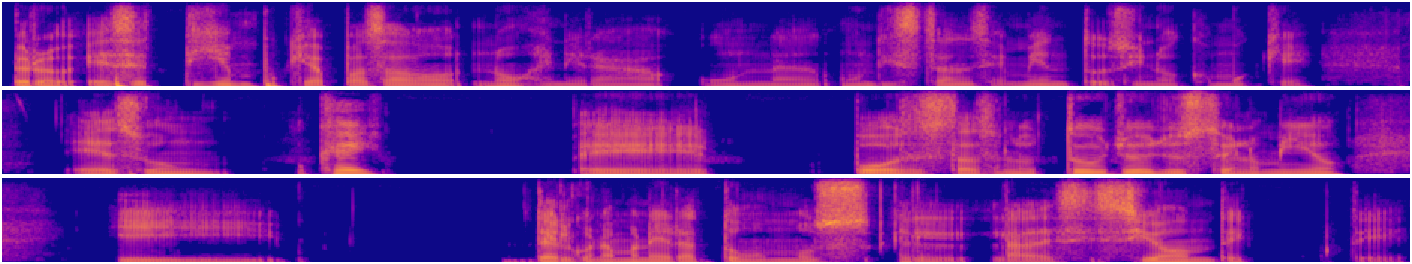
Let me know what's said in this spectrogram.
pero ese tiempo que ha pasado no genera una, un distanciamiento, sino como que es un, ok, eh, vos estás en lo tuyo, yo estoy en lo mío y de alguna manera tomamos la decisión de, de,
